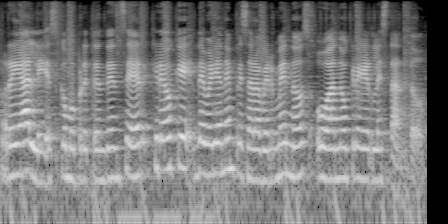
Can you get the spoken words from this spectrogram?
reales como pretenden ser, creo que deberían empezar a ver menos o a no creerles tanto.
